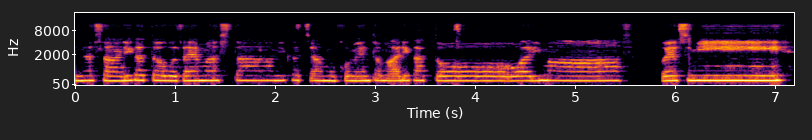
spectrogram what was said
皆さんありがとうございました。みかちゃんもコメントもありがとう。終わります。おやすみ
